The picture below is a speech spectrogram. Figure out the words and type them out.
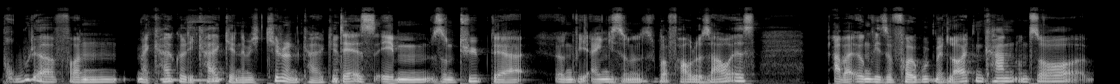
Bruder von McCalcully Culkin, nämlich Kieran Culkin. Der ist eben so ein Typ, der irgendwie eigentlich so eine super faule Sau ist, aber irgendwie so voll gut mit Leuten kann und so,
